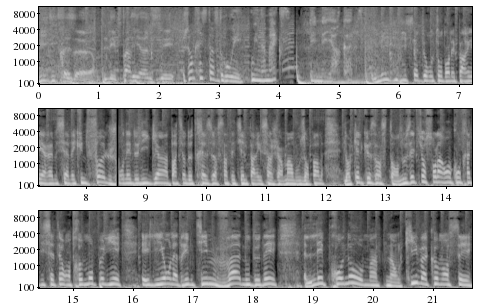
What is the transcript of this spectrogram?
Midi 13h, les Paris RMC. Jean-Christophe Drouet, Winamax, les meilleurs cotes. Midi 17 de retour dans les paris RMC avec une folle journée de Ligue 1 à partir de 13h Saint-Etienne Paris Saint-Germain. On vous en parle dans quelques instants. Nous étions sur la rencontre à 17h entre Montpellier et Lyon. La Dream Team va nous donner les pronos maintenant. Qui va commencer?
